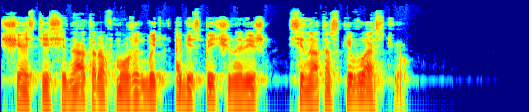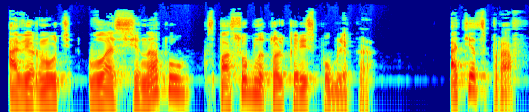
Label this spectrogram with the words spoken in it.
Счастье сенаторов может быть обеспечено лишь сенаторской властью, а вернуть власть Сенату способна только республика. Отец прав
